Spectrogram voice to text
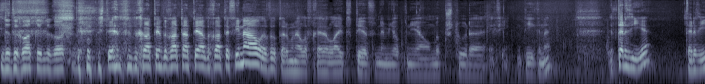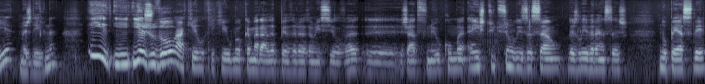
De derrota em derrota. Isto é de derrota em derrota até à derrota final. A doutora Manela Ferreira Leite teve, na minha opinião, uma postura, enfim, digna, tardia, tardia, mas digna, e, e, e, ajudou àquilo que aqui o meu camarada Pedro Adão e Silva eh, já definiu como a institucionalização das lideranças no PSD,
